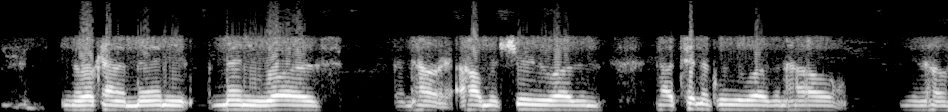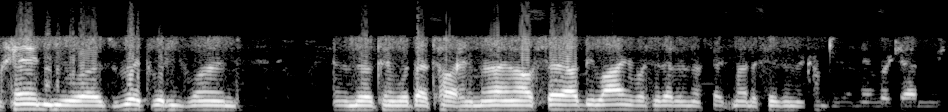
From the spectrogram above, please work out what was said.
you know, what kind of man he man he was, and how how mature he was, and how technical he was, and how you know handy he was with what he's learned in the military, and what that taught him. And I'll say I'd be lying if I said that didn't affect my decision to come to the Naval Academy.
